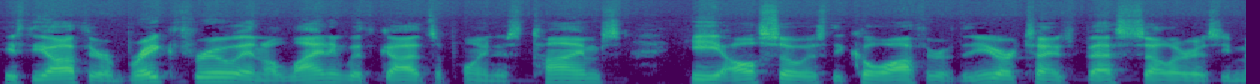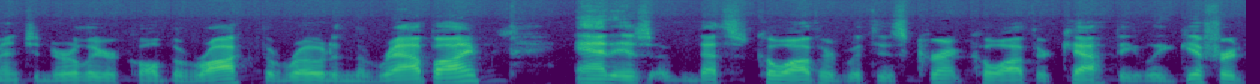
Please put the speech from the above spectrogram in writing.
He's the author of Breakthrough and Aligning with God's Appointed Times. He also is the co author of the New York Times bestseller, as he mentioned earlier, called The Rock, the Road, and the Rabbi and is that's co-authored with his current co-author Kathie Lee Gifford,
